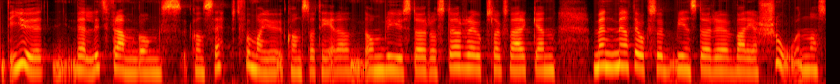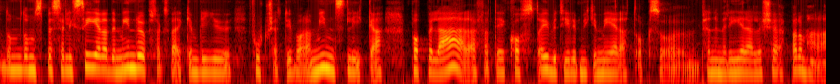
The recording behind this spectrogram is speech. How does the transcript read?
Det är ju ett väldigt framgångskoncept får man ju konstatera. De blir ju större och större, uppslagsverken. Men, men att det också blir en större variation. Alltså de, de specialiserade mindre uppslagsverken blir ju, fortsätter ju vara minst lika populära för att det kostar ju betydligt mycket mer att också prenumerera eller köpa de här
